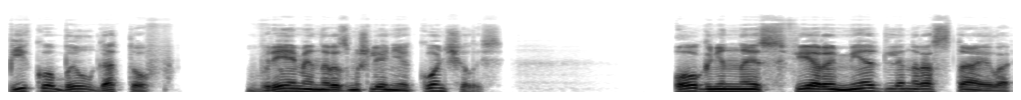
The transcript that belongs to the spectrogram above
Пико был готов. Время на размышление кончилось, Огненная сфера медленно растаяла,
